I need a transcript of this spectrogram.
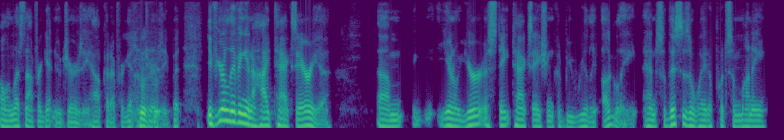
oh and let's not forget new jersey. How could i forget new jersey? But if you're living in a high tax area um, you know your estate taxation could be really ugly. And so this is a way to put some money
